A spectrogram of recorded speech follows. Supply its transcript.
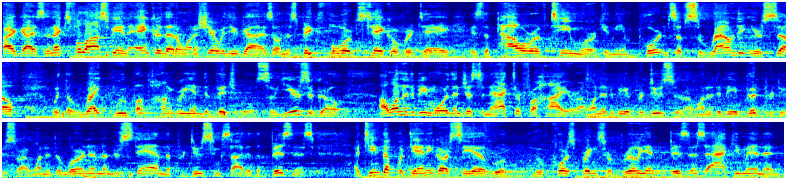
All right, guys, the next philosophy and anchor that I want to share with you guys on this big Forbes takeover day is the power of teamwork and the importance of surrounding yourself with the right group of hungry individuals. So years ago, I wanted to be more than just an actor for hire. I wanted to be a producer. I wanted to be a good producer. I wanted to learn and understand the producing side of the business. I teamed up with Dany Garcia, who, who of course brings her brilliant business acumen and,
